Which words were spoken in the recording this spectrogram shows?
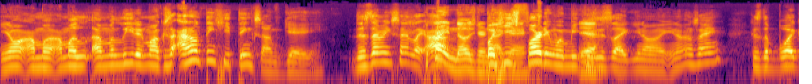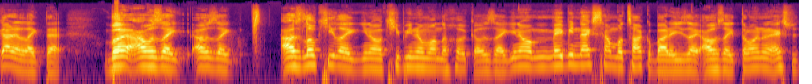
you know, I'm a I'm a I'm a lead him on because I don't think he thinks I'm gay. Does that make sense? Like, He I, probably knows you're but he's gay. flirting with me because Yeah. it's like you know, you know what I'm saying? Because the boy got it like that. But I was like, I was like, I was low key like you know keeping him on the hook. I was like, you know, maybe next time we'll talk about it. He's like, I was like throwing an extra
